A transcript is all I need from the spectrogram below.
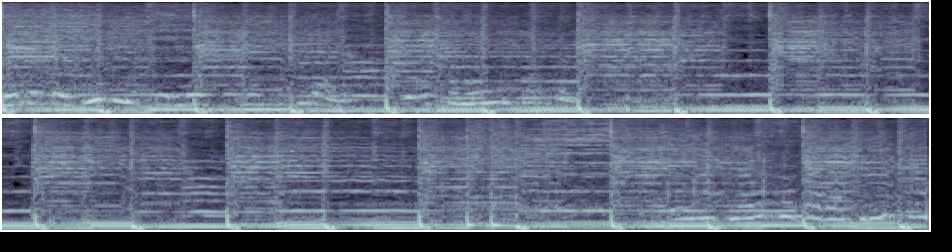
debe seguir que es muy importante. Un aplauso para Cristo.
